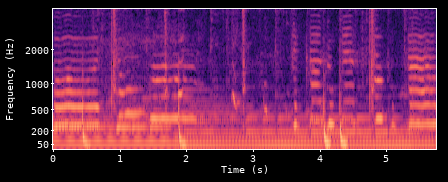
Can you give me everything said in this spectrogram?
Oh. I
